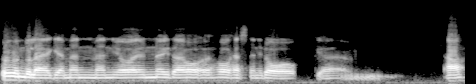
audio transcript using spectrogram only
underläge men, men jag är nöjd att ha, ha hästen idag och um, ja,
